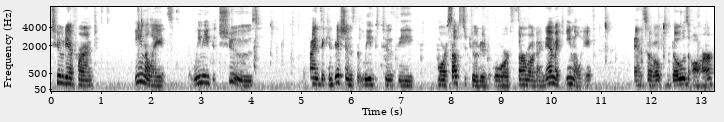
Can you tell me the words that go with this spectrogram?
two different enolates, we need to choose the kinds of conditions that lead to the more substituted or thermodynamic enolate. And so those are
